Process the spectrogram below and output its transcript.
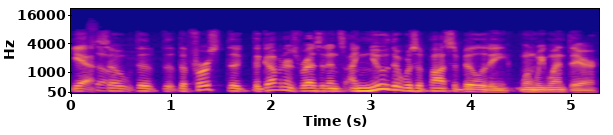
Yeah. So- So, the, the the first the the governor's residence, I knew there was a possibility when we went there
